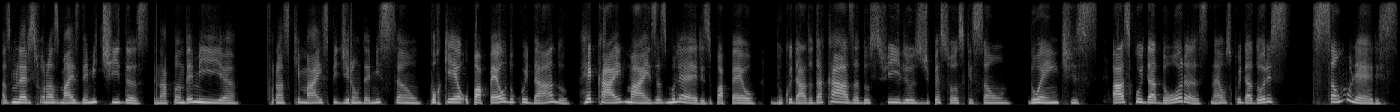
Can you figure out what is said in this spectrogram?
As mulheres foram as mais demitidas na pandemia, foram as que mais pediram demissão, porque o papel do cuidado recai mais às mulheres, o papel do cuidado da casa, dos filhos, de pessoas que são doentes. As cuidadoras, né, os cuidadores são mulheres.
